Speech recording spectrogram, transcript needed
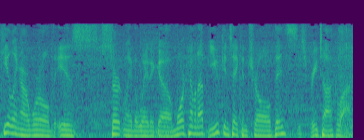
healing our world is certainly the way to go. More coming up. You can take control. This is Free Talk Live.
